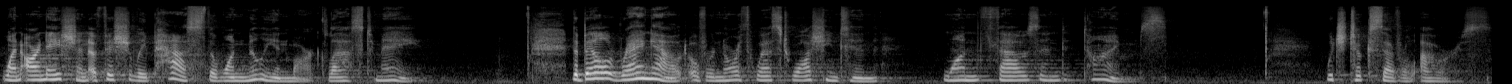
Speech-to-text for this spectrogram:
when our nation officially passed the 1 million mark last May. The bell rang out over northwest Washington 1,000 times, which took several hours.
